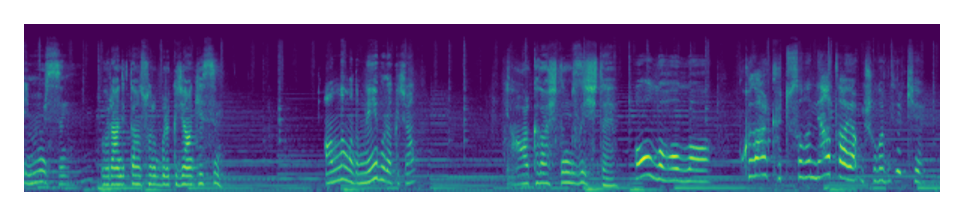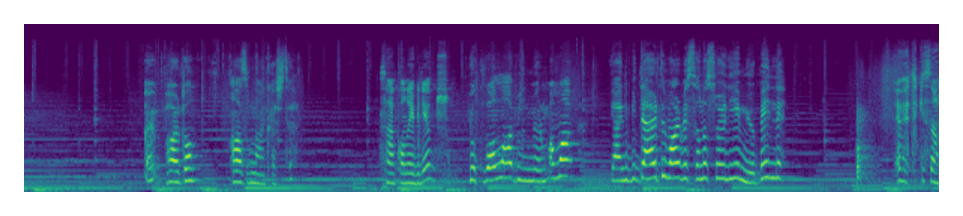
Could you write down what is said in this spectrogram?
Emin misin? Öğrendikten sonra bırakacağın kesin. Anlamadım neyi bırakacağım? Ya arkadaşlığımızı işte. Allah Allah. Kadar kötü sana ne hata yapmış olabilir ki? Ee, pardon ağzımdan kaçtı. Sen konuyu biliyor musun? Yok vallahi bilmiyorum ama yani bir derdi var ve sana söyleyemiyor belli. Evet Gizem,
